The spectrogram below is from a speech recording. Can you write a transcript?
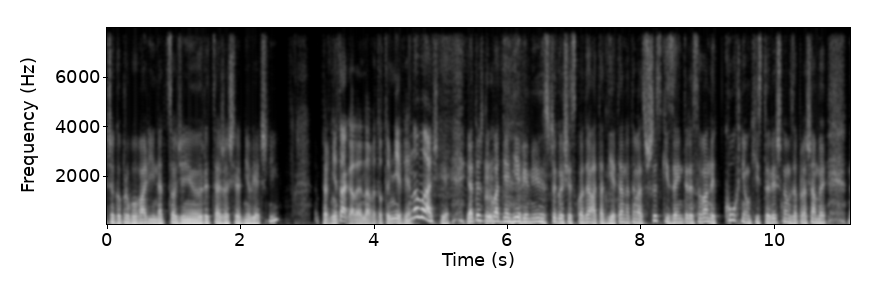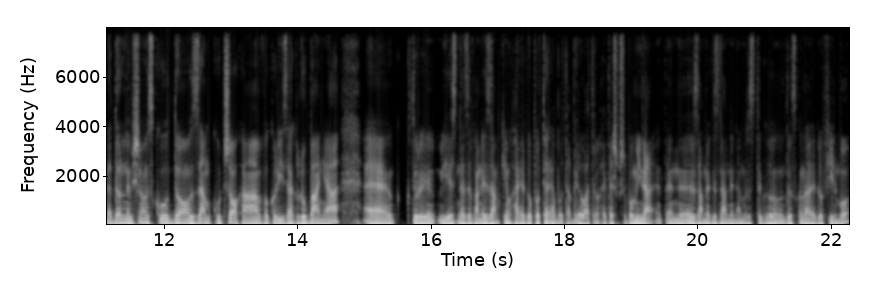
czego próbowali na co dzień rycerze średniowieczni? Pewnie tak, ale nawet o tym nie wiem. No właśnie, ja też dokładnie nie wiem, z czego się składała ta dieta, natomiast wszystkich zainteresowanych kuchnią historyczną zapraszamy na Dolnym Śląsku do zamku Czocha w okolicach Lubania, e, który jest nazywany zamkiem Harry'ego Pottera, bo ta bryła trochę też przypomina ten zamek znany nam z tego doskonałego filmu,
